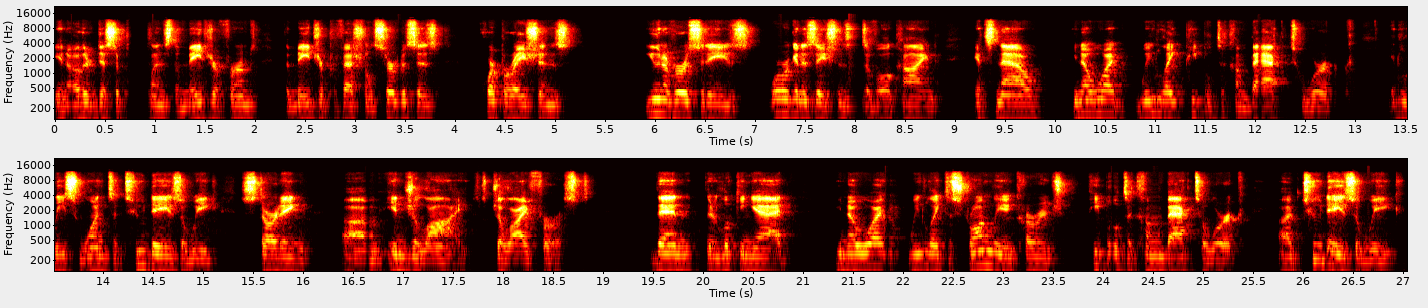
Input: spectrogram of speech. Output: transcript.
in other disciplines, the major firms, the major professional services, corporations, universities, organizations of all kind, it's now you know what? We like people to come back to work at least one to two days a week starting um, in July, July 1st. Then they're looking at, you know what? We'd like to strongly encourage people to come back to work uh, two days a week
